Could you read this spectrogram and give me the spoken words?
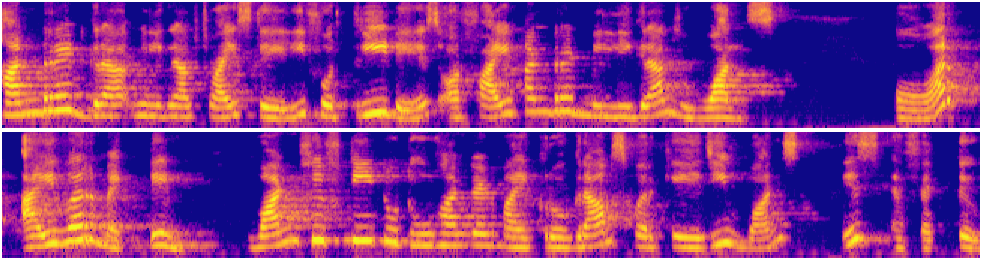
100 gram, milligrams twice daily for 3 days or 500 milligrams once or ivermectin. 150 to 200 micrograms per kg once is effective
